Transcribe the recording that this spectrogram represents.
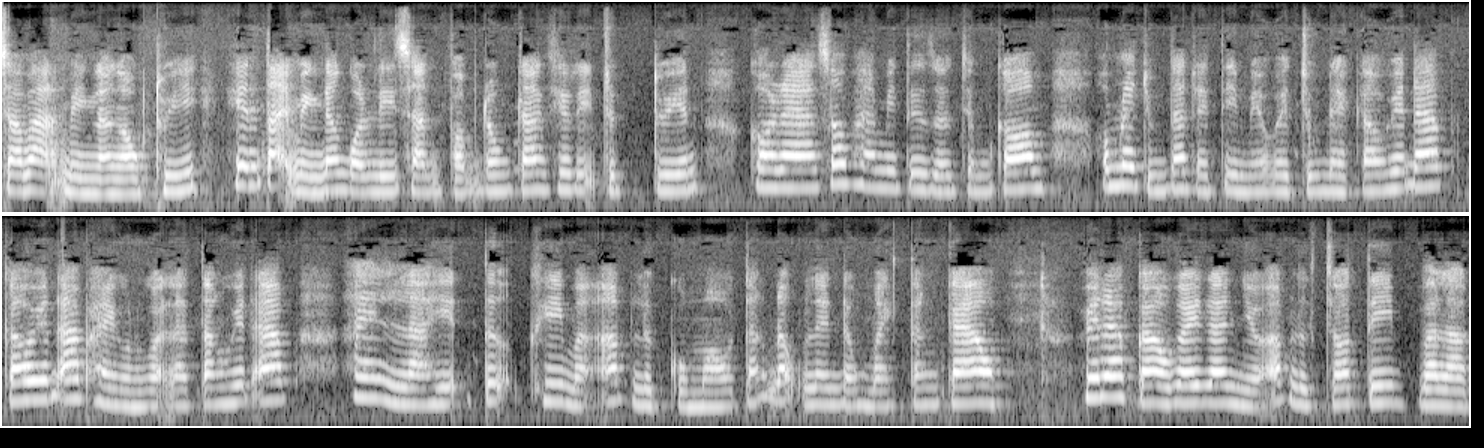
Chào bạn, mình là Ngọc Thúy. Hiện tại mình đang quản lý sản phẩm trong trang siêu thị trực tuyến Cora shop 24 giờ.com. Hôm nay chúng ta sẽ tìm hiểu về chủ đề cao huyết áp. Cao huyết áp hay còn gọi là tăng huyết áp hay là hiện tượng khi mà áp lực của máu tác động lên động mạch tăng cao. Huyết áp cao gây ra nhiều áp lực cho tim và là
